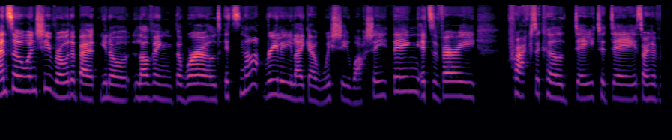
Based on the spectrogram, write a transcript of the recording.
And so when she wrote about you know loving the world it's not really like a wishy-washy thing. It's a very practical day-to-day sort of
